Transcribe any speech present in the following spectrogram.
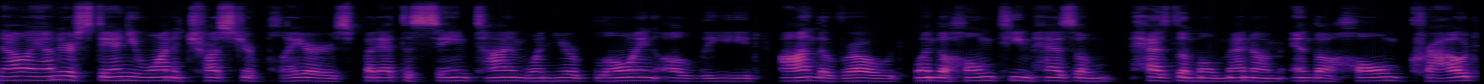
Now, I understand you want to trust your players, but at the same time, when you're blowing a lead on the road, when the home team has a, has the momentum and the home crowd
